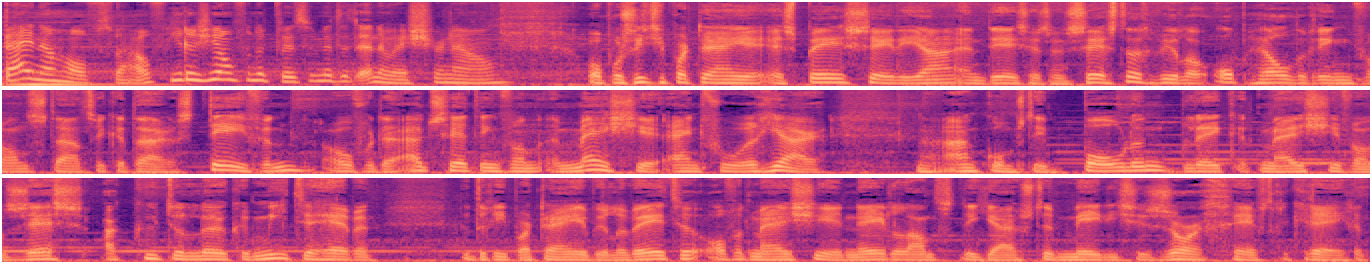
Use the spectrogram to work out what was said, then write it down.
bijna half twaalf. Hier is Jan van der Putten met het NOS-journaal. Oppositiepartijen SP, CDA en D66 willen opheldering van staatssecretaris Teven... over de uitzetting van een meisje eind vorig jaar. Na aankomst in Polen bleek het meisje van zes acute leukemie te hebben. De drie partijen willen weten of het meisje in Nederland de juiste medische zorg heeft gekregen.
